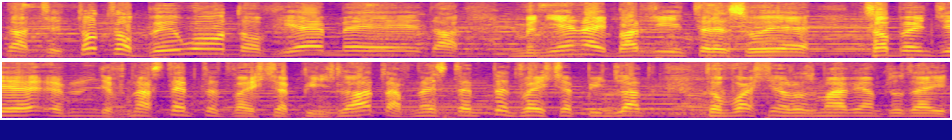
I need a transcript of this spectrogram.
znaczy to, co było, to wiemy. Da, mnie najbardziej interesuje, co będzie w następne 25 lat, a w następne 25 lat to właśnie rozmawiam tutaj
